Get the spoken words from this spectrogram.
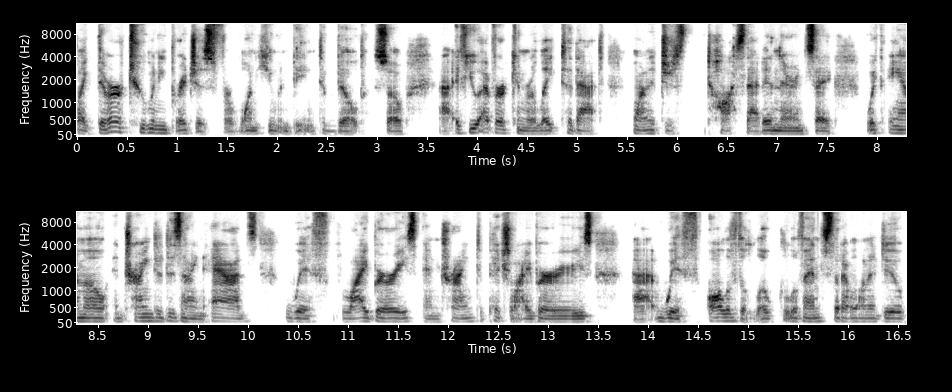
like there are too many bridges for one human being to build. So uh, if you ever can relate to that, want to just toss that in there and say with ammo and trying to design ads with libraries and trying to pitch libraries uh, with all of the local events that I want to do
